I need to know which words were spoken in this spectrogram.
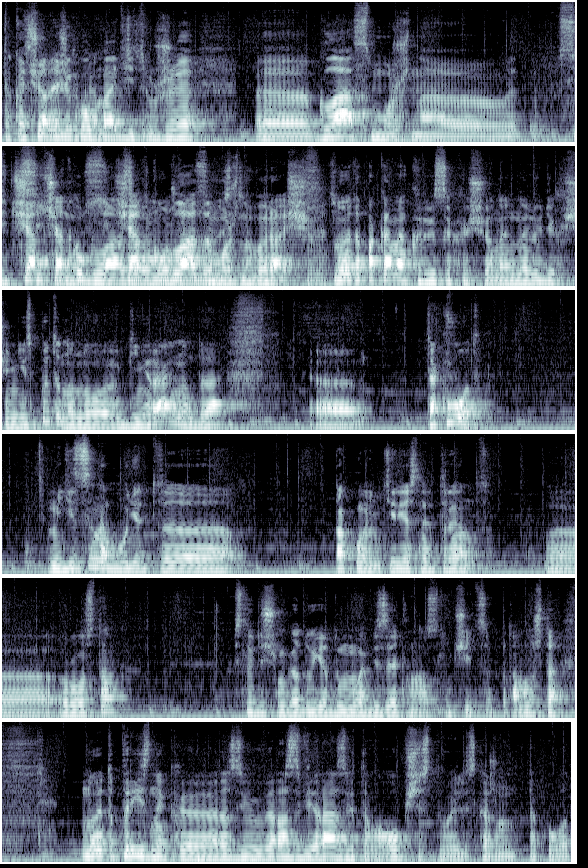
Так а что далеко какая ходить? новость? Уже э, глаз можно, э, сетчатку, Сетчатку глаза, сетчатку можно, глаза вырастить, можно да. выращивать. Но это пока на крысах еще, на, на людях еще не испытано, но генерально, да. Э, так вот, медицина будет э, такой интересный тренд э, роста. В следующем году, я думаю, обязательно случится, потому что ну, это признак э, разви- разви- развитого общества или, скажем, такого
